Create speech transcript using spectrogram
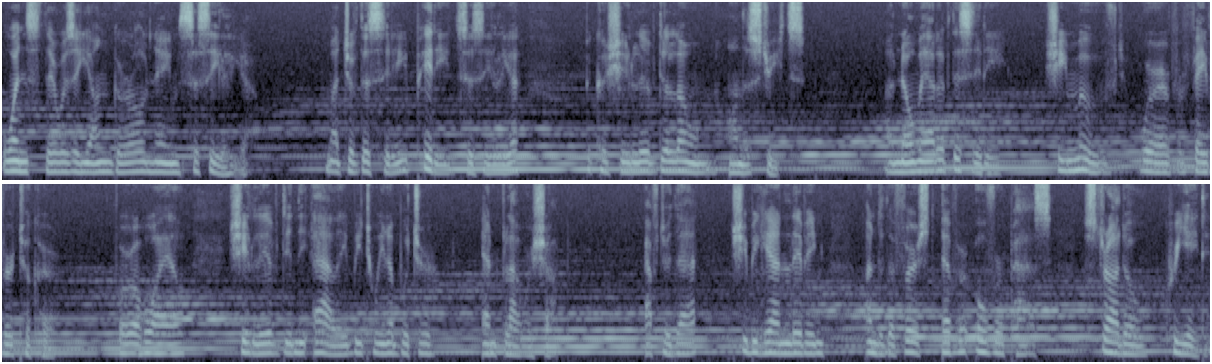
Once there was a young girl named Cecilia. Much of the city pitied Cecilia because she lived alone on the streets. A nomad of the city, she moved wherever favor took her. For a while, she lived in the alley between a butcher and flower shop. After that, she began living under the first ever overpass Strato created.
